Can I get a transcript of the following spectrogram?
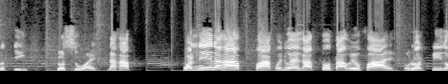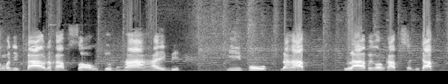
รถจริง รถสวยนะครับ วันนี้นะครับฝากไว้ด้วยครับ Toyota w e l f i รถปี 2019 นะครับ 2.5 Hybrid E4 นะครับ ลาไปก่อนครับ สวัสดีครับ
